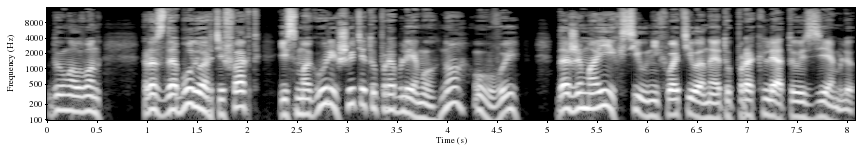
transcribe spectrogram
Думал вон, раздобуду артефакт и смогу решить эту проблему, но, увы, даже моих сил не хватило на эту проклятую землю.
